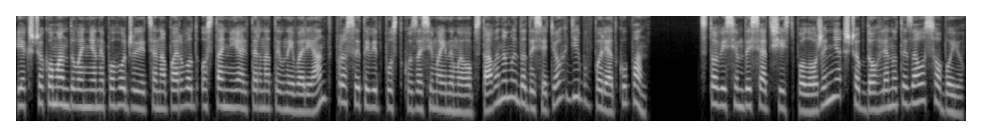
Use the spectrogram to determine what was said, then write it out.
Якщо командування не погоджується на первод, останній альтернативний варіант просити відпустку за сімейними обставинами до 10 діб в порядку пан. 186 положення, щоб доглянути за особою.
